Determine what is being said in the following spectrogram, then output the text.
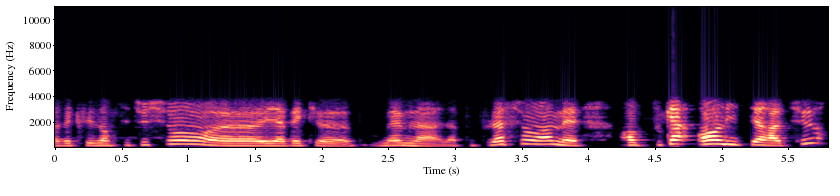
avec les institutions euh, et avec euh, même la, la population, hein, mais en tout cas en littérature,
